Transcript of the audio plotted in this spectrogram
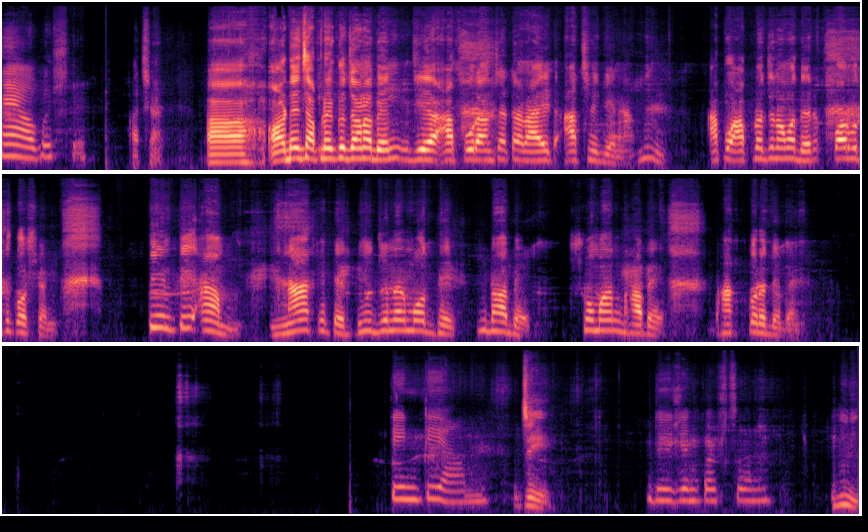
হ্যাঁ অবশ্যই। আচ্ছা। অডিয়েন্স আপনি একটু জানাবেন যে আপুর আনসারটা রাইট আছে কিনা। হুম। আপু আপনার জন্য আমাদের পরবর্তী কোশ্চেন তিনটি আম না কেটে দুজনের মধ্যে কীভাবে সমানভাবে ভাগ করে দেবেন। তিনটি আম। জি। দুইজন পার্সন হুম।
